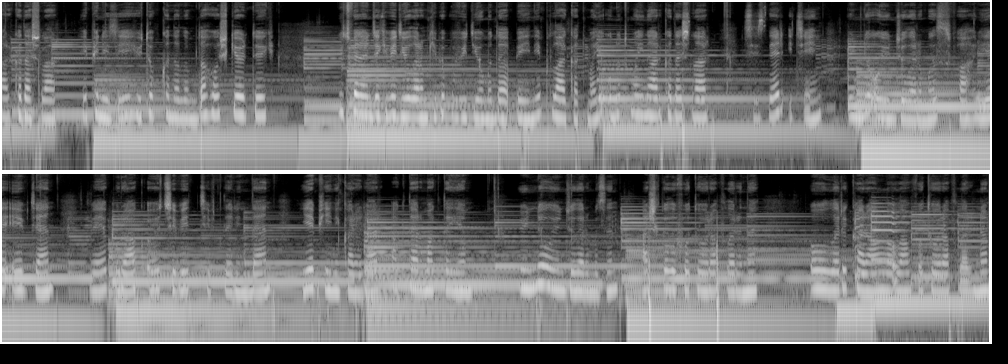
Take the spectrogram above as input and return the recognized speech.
arkadaşlar. Hepinizi YouTube kanalımda hoş gördük. Lütfen önceki videolarım gibi bu videomu da beğenip like atmayı unutmayın arkadaşlar. Sizler için ünlü oyuncularımız Fahriye Evcen ve Burak Özçivit çiftlerinden yepyeni kareler aktarmaktayım. Ünlü oyuncularımızın aşk dolu fotoğraflarını, oğulları Karan'la olan fotoğraflarını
